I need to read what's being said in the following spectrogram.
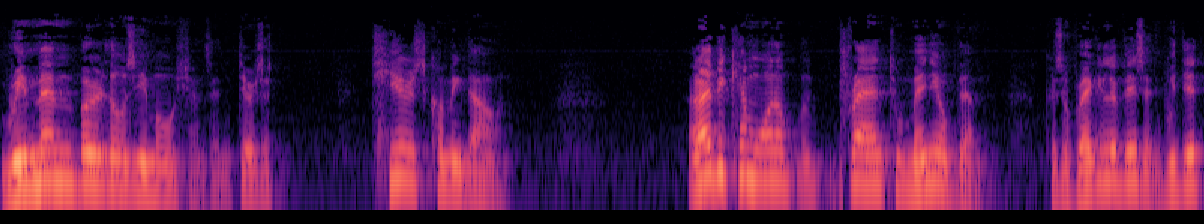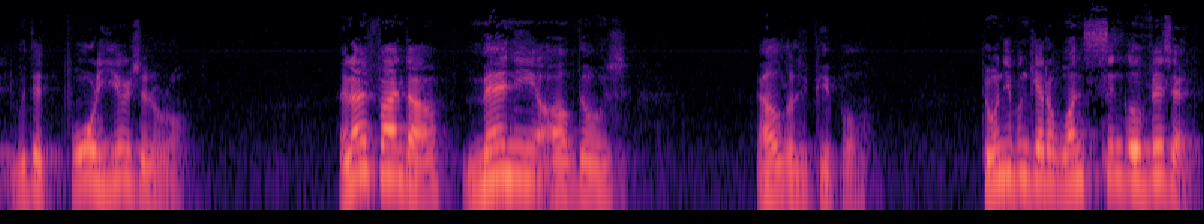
remember those emotions, and there's tears coming down. And I became one of friend to many of them because a regular visit. We did we did four years in a row. And I find out many of those elderly people don't even get a one single visit.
